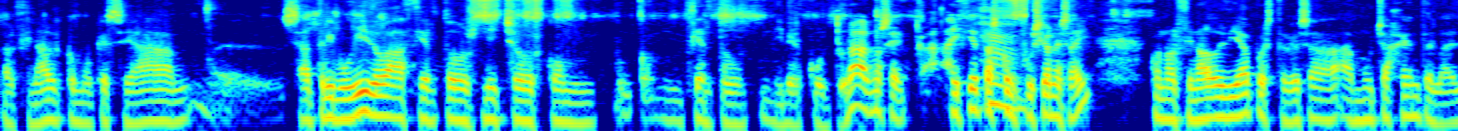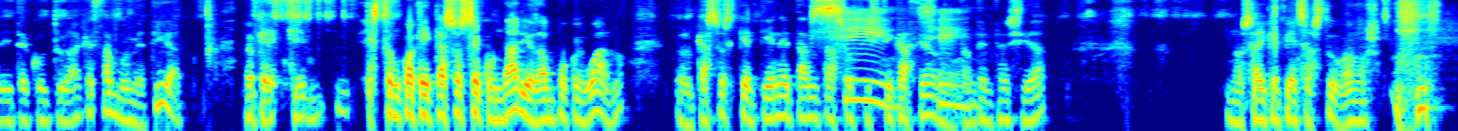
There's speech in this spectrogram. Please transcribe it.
al final como que se ha, eh, se ha atribuido a ciertos nichos con, cierto nivel cultural, no sé, hay ciertas hmm. confusiones ahí, cuando al final hoy día pues te ves a, mucha gente en la élite cultural que está muy metida. esto en cualquier caso es secundario, da un poco igual, ¿no? Pero el caso es que tiene tanta sofisticación, tanta intensidad. No sé qué piensas tú, vamos.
